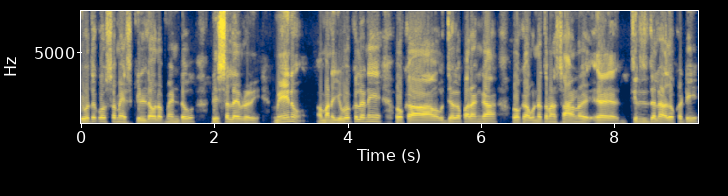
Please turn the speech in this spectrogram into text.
యువత కోసమే skill development digital library main మన యువకులని ఒక ఉద్యోగ పరంగా ఒక ఉన్నతమైన స్థానంలో తీర్చిదిద్దాలని అదొకటి.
